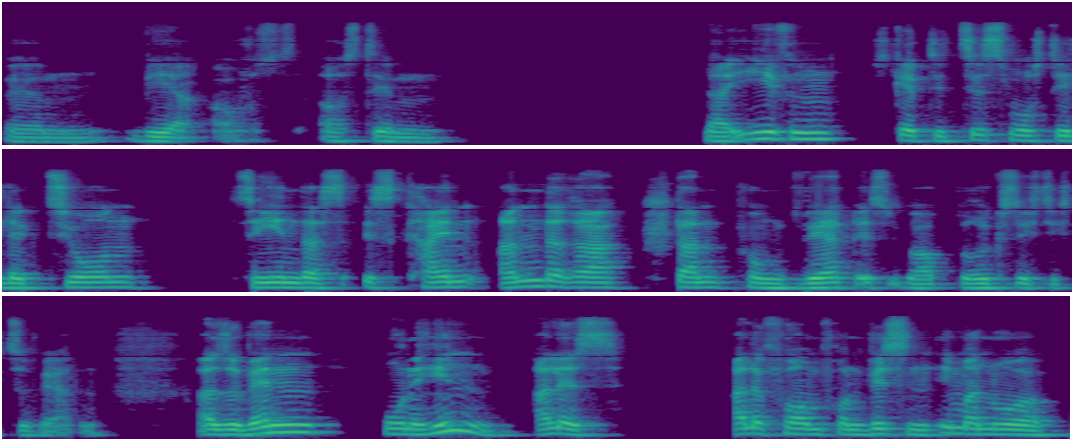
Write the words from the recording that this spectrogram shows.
ähm, wir aus, aus dem naiven Skeptizismus die Lektion sehen, dass es kein anderer Standpunkt wert ist, überhaupt berücksichtigt zu werden. Also wenn ohnehin alles alle Formen von Wissen immer nur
